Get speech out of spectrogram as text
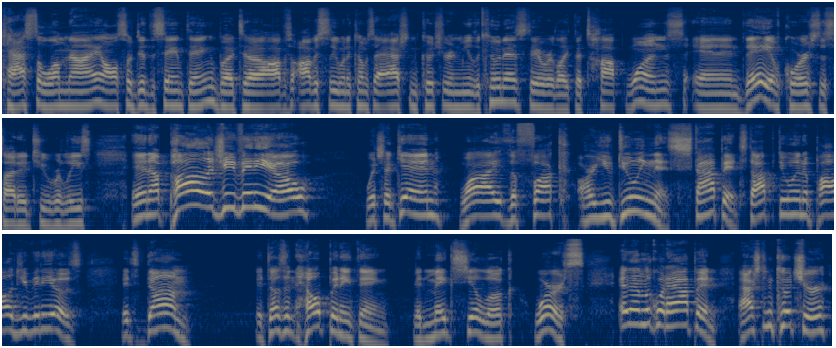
cast alumni also did the same thing, but uh, obviously, when it comes to Ashton Kutcher and Mila Kunis, they were like the top ones, and they, of course, decided to release an apology video. Which again, why the fuck are you doing this? Stop it. Stop doing apology videos. It's dumb. It doesn't help anything. It makes you look worse. And then look what happened. Ashton Kutcher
